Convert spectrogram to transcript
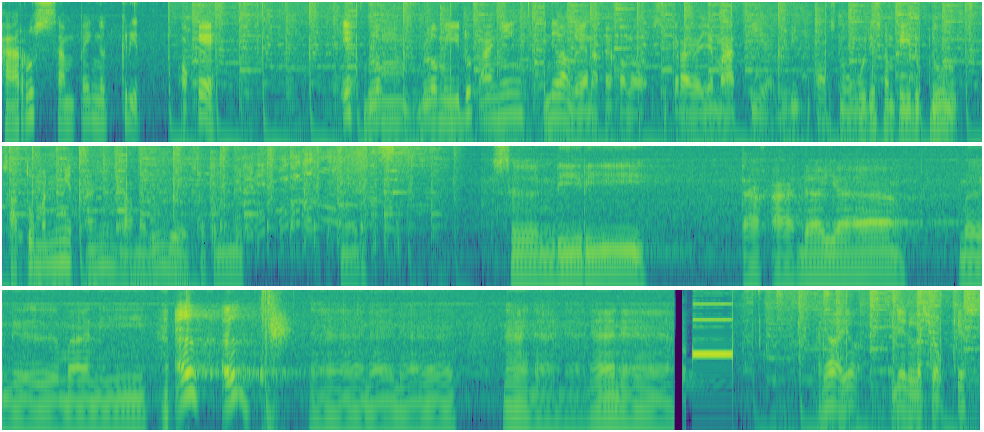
Harus sampai ngekrit. Oke. Eh, belum belum hidup anjing. Inilah nggak enaknya kalau si krayonya mati ya. Jadi kita harus nunggu dia sampai hidup dulu. Satu menit anjing lama juga ya. Satu menit. Sendiri tak ada yang menemani oh oh na na na na na na na na ayo ayo ini adalah showcase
